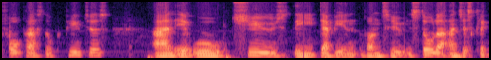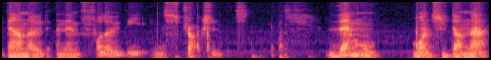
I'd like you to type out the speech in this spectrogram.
for personal computers and it will choose the Debian Ubuntu installer and just click download and then follow the instructions. Then once you've done that,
